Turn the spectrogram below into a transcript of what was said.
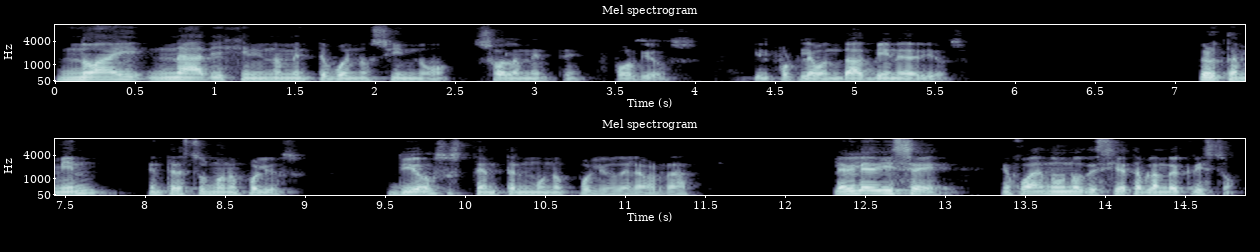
No hay nadie genuinamente bueno sino solamente por Dios, y porque la bondad viene de Dios. Pero también entre estos monopolios, Dios sustenta el monopolio de la verdad. La Biblia dice en Juan 1.17, hablando de Cristo,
